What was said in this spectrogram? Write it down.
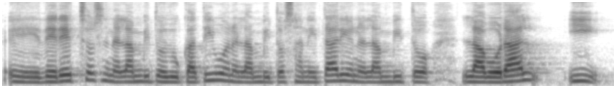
eh, derechos en el ámbito educativo, en el ámbito sanitario, en el ámbito laboral y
